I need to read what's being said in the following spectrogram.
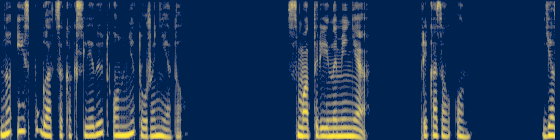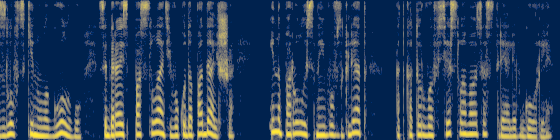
Но и испугаться как следует он мне тоже не дал. «Смотри на меня», — приказал он. Я зло вскинула голову, собираясь послать его куда подальше, и напоролась на его взгляд, от которого все слова застряли в горле.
